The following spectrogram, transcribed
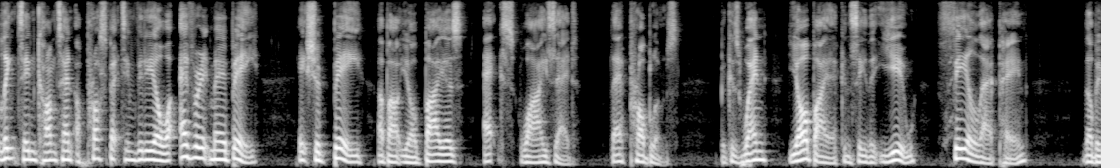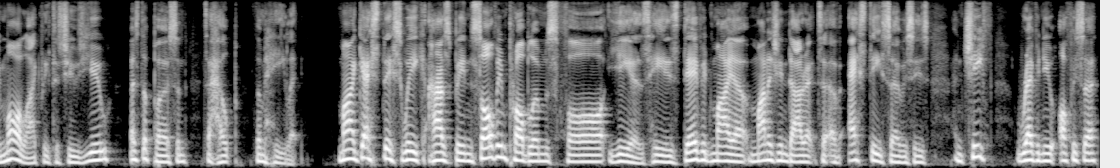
LinkedIn content, a prospecting video, whatever it may be, it should be about your buyer's XYZ, their problems. Because when your buyer can see that you feel their pain, they'll be more likely to choose you as the person to help them heal it. My guest this week has been solving problems for years. He is David Meyer, Managing Director of SD Services and Chief Revenue Officer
